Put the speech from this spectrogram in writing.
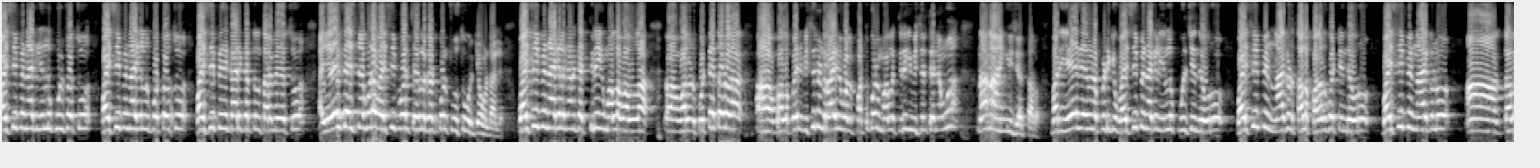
వైసీపీ నాయకులు ఇల్లు కూల్చొచ్చు వైసీపీ నాయకులను కొట్టొచ్చు వైసీపీ కార్యకర్తలు తరమేయచ్చు ఏం చేసినా కూడా వైసీపీ వాళ్ళు చర్యలు కట్టుకొని చూస్తూ ఊరికే ఉండాలి. వైసీపీ నాయకులు కనుక తిరిగి మళ్ళీ వాళ్ళ వాళ్ళని కొట్టేతోడు వాళ్ళపైన వాళ్ళ పైన విసిరిన రాయిని వాళ్ళు పట్టుకొని మళ్ళీ తిరిగి విసిరితేనేమో నానా హంగీ చేస్తారు. మరి ఏదేమైనప్పటికీ వైసీపీ నాయకులు ఇల్లు కూల్చింది ఎవరు? వైసీపీ నాయకుడు తల పగలగొట్టింది ఎవరు? వైసీపీ నాయకులు తల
